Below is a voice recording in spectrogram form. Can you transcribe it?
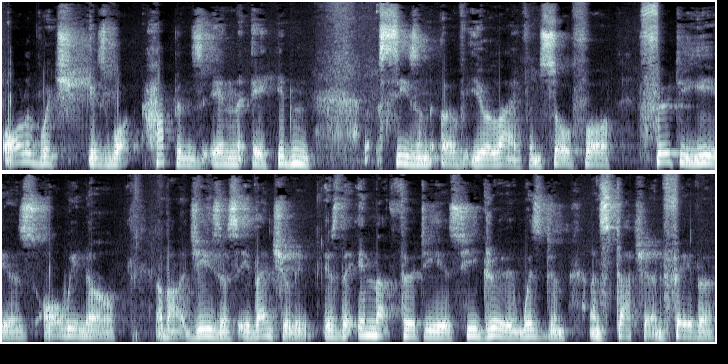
all of which is what happens in a hidden season of your life. And so, for 30 years, all we know about Jesus eventually is that in that 30 years, he grew in wisdom and stature and favor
